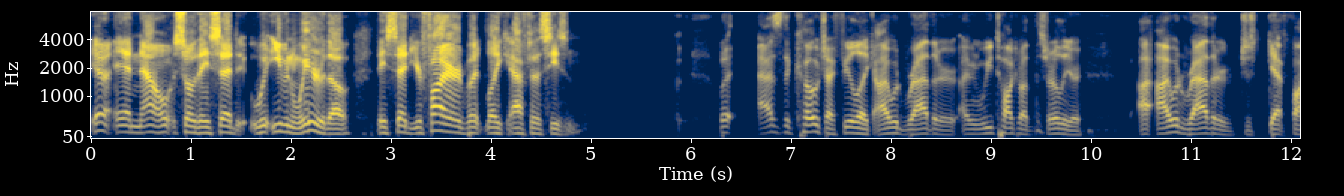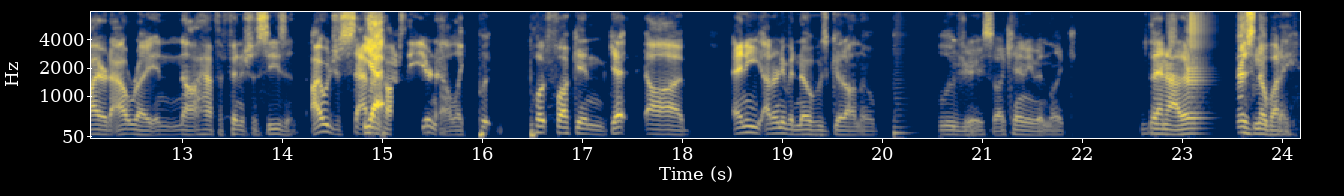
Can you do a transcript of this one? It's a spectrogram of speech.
Yeah, and now, so they said, even weirder though, they said you're fired, but like after the season. But as the coach, I feel like I would rather. I mean, we talked about this earlier. I, I would rather just get fired outright and not have to finish the season. I would just sabotage the year now. Like put put fucking get uh any. I don't even know who's good on the Blue Jays, so I can't even like. Then uh, there is nobody.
